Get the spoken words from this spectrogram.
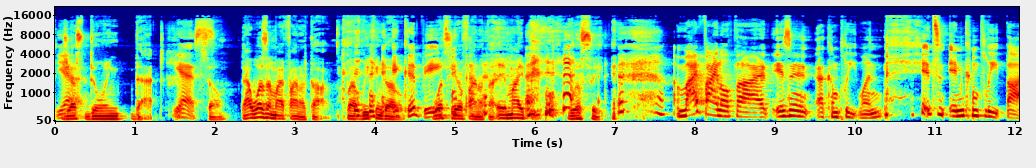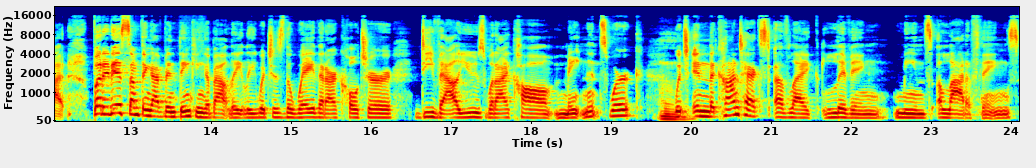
yeah. just doing that. Yes. So that wasn't my final thought, but we can go. it could be. What's your final thought? It might be. We'll see. my final thought isn't a complete one. it's an incomplete thought, but it is something I've been thinking about lately, which is the way that our culture devalues what I call maintenance work, mm. which in the context of like living means a lot of things.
